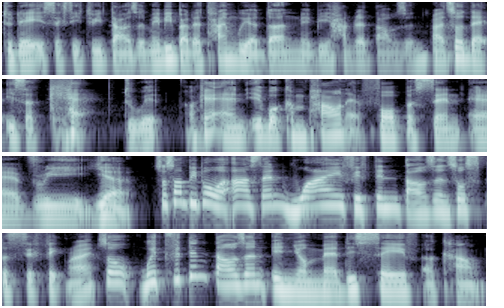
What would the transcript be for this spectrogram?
today is 63,000. Maybe by the time we are done, maybe 100,000. Right? So there is a cap to it. Okay. And it will compound at 4% every year. So some people will ask then why 15,000 so specific, right? So with 15,000 in your MediSave account,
